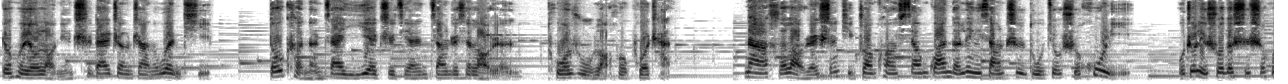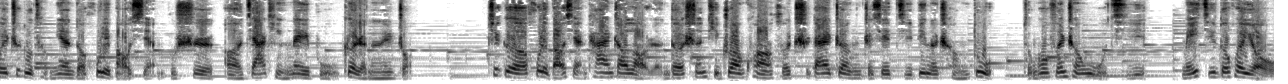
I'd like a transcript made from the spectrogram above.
更会有老年痴呆症这样的问题，都可能在一夜之间将这些老人拖入老后破产。那和老人身体状况相关的另一项制度就是护理，我这里说的是社会制度层面的护理保险，不是呃家庭内部个人的那种。这个护理保险，它按照老人的身体状况和痴呆症这些疾病的程度，总共分成五级，每一级都会有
